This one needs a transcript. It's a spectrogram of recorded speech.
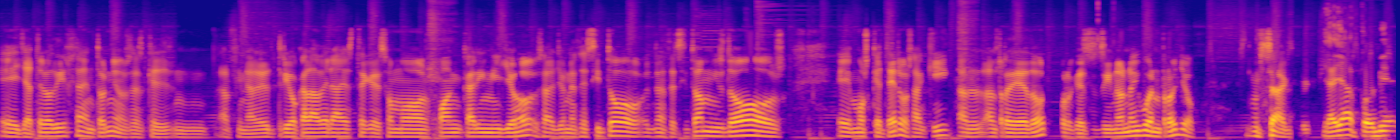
eh, ya te lo dije, Antonio, es que mm, al final el trío calavera este que somos Juan, Karim y yo, o sea, yo necesito, necesito a mis dos eh, mosqueteros aquí alrededor, porque si no, no hay buen rollo. Exacto. Ya, ya, pues bien.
